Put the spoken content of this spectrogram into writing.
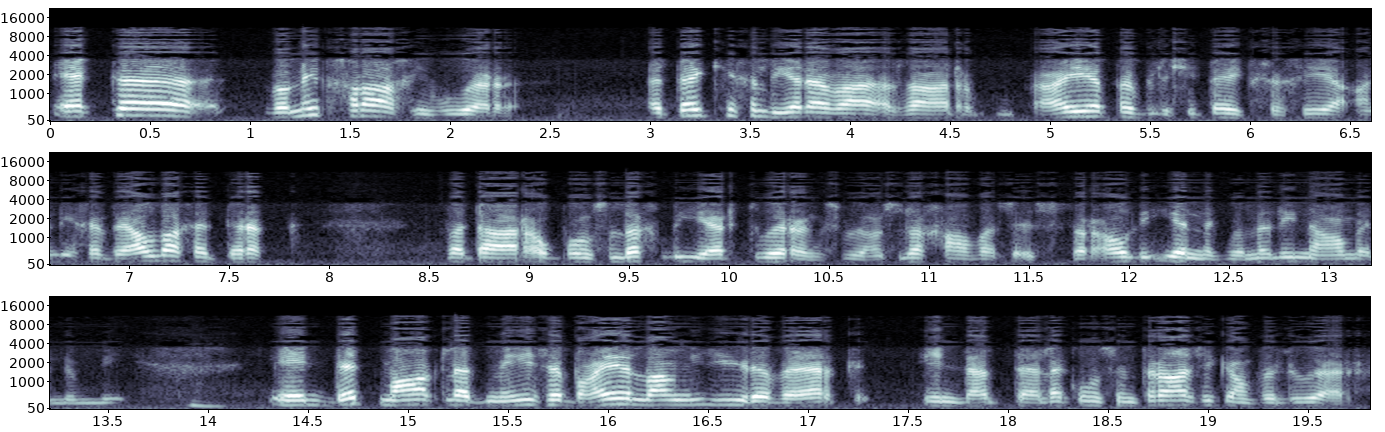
Ek uh, wil net graag u hoor. 'n Tydjie gelede was daar baie publisiteit gegee aan die geweldige druk wat daar op ons lugbeheer torings by ons lughawens is, veral die een, ek wil nou nie name noem nie. En dit maak dat mense baie lang ure werk en dat hulle konsentrasie kan verloor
